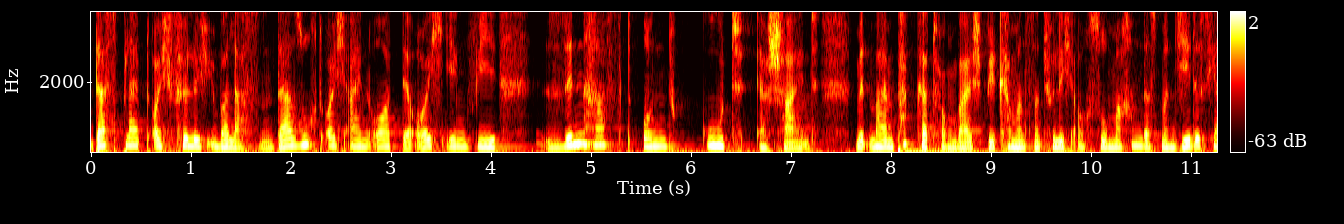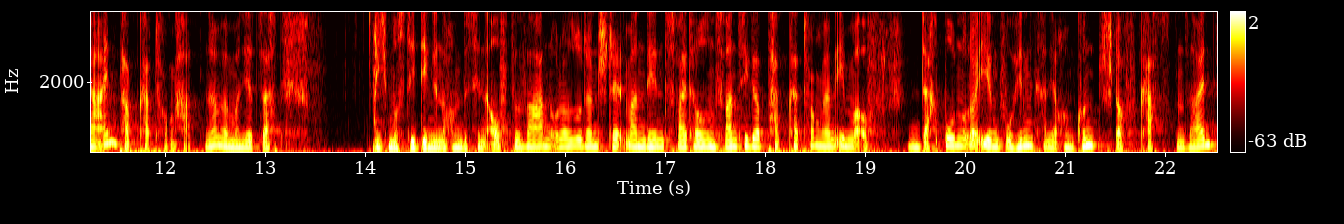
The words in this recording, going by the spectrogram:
das bleibt euch völlig überlassen. Da sucht euch einen Ort, der euch irgendwie sinnhaft und gut erscheint. Mit meinem Pappkarton-Beispiel kann man es natürlich auch so machen, dass man jedes Jahr einen Pappkarton hat. Ne? Wenn man jetzt sagt, ich muss die Dinge noch ein bisschen aufbewahren oder so, dann stellt man den 2020er Pappkarton dann eben auf Dachboden oder irgendwo hin, kann ja auch ein Kunststoffkasten sein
